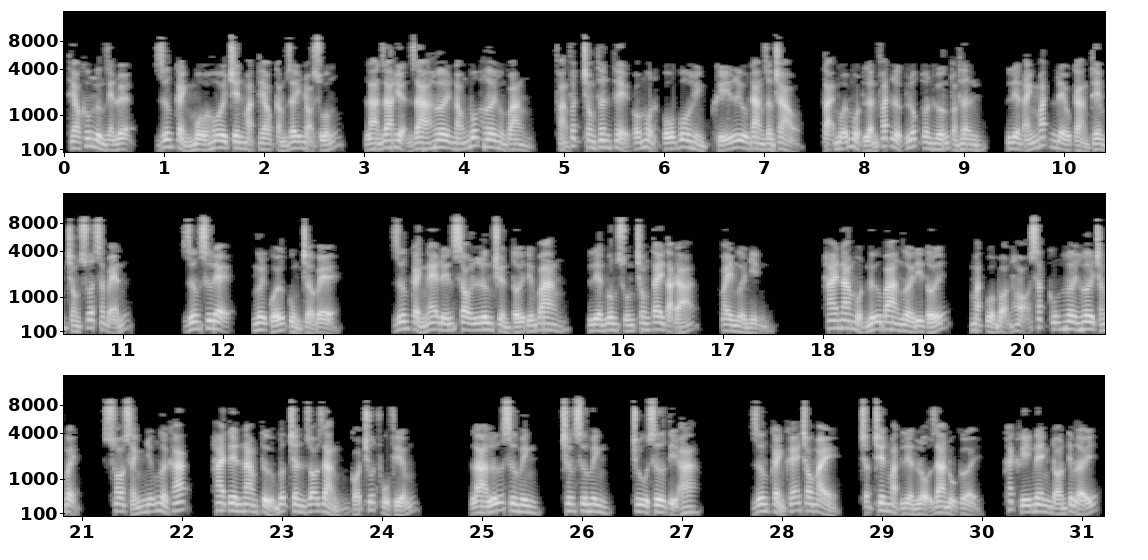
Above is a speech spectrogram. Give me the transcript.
Theo không ngừng rèn luyện, dương cảnh mồ hôi trên mặt theo cầm dây nhỏ xuống, làn da hiện ra hơi nóng bốc hơi hồng vàng phảng phất trong thân thể có một cố vô hình khí lưu đang dâng trào, tại mỗi một lần phát lực lúc tuôn hướng toàn thân, liền ánh mắt đều càng thêm trong suốt sắc bén. Dương sư đệ, ngươi cuối cùng trở về. Dương cảnh nghe đến sau lưng chuyển tới tiếng vang, liền bông xuống trong tay tạ đá, quay người nhìn. Hai nam một nữ ba người đi tới, mặt của bọn họ sắc cũng hơi hơi trắng bệnh, so sánh những người khác, hai tên nam tử bước chân rõ ràng có chút phủ phiếm. Là lữ sư minh, trương sư minh, chu sư tỷ a. Dương cảnh khẽ cho mày chậm trên mặt liền lộ ra nụ cười, khách khí nên đón tiếp lấy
